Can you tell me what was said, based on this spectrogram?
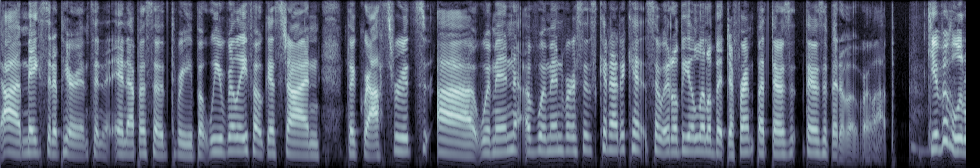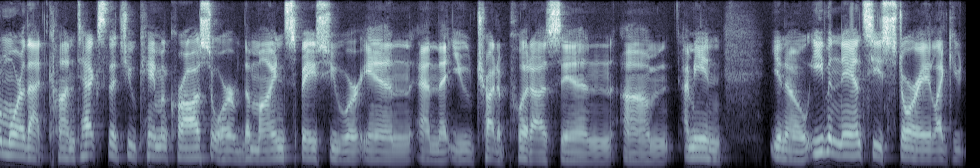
uh, makes an appearance in, in, episode three, but we really focused on the grassroots uh, women of Women versus Connecticut. So it'll be a little bit different, but there's there's a bit of overlap. Give a little more of that context that you came across, or the mind space you were in, and that you try to put us in. Um, I mean you know, even Nancy's story, like you,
